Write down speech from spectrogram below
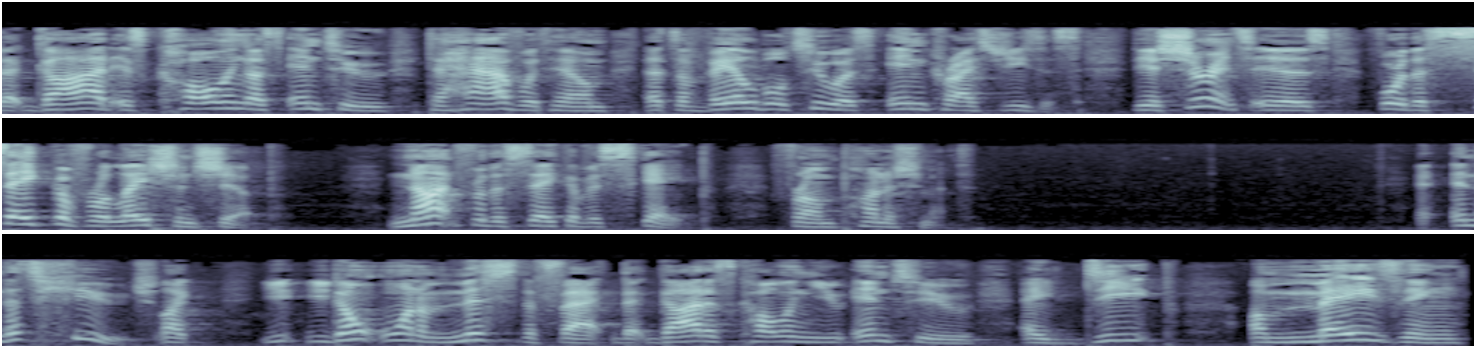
that God is calling us into to have with Him that's available to us in Christ Jesus. The assurance is for the sake of relationship, not for the sake of escape from punishment. And that's huge. Like, you, you don't want to miss the fact that God is calling you into a deep amazing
